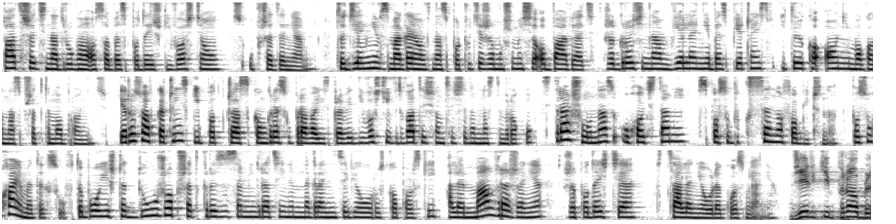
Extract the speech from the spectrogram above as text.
patrzeć na drugą osobę z podejrzliwością, z uprzedzeniami. Codziennie wzmagają w nas poczucie, że musimy się obawiać, że grozi nam wiele niebezpieczeństw i tylko oni mogą nas przed tym obronić. Jarosław Kaczyński podczas Kongresu Prawa i Sprawiedliwości w 2017 roku straszył nas uchodźcami w sposób ksenofobiczny. Posłuchajmy tych słów. To było jeszcze dużo przed kryzysem migracyjnym na granicy białorusko-polskiej, ale mam wrażenie, że podejście wcale nie uległo zmianie. Wielki problem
